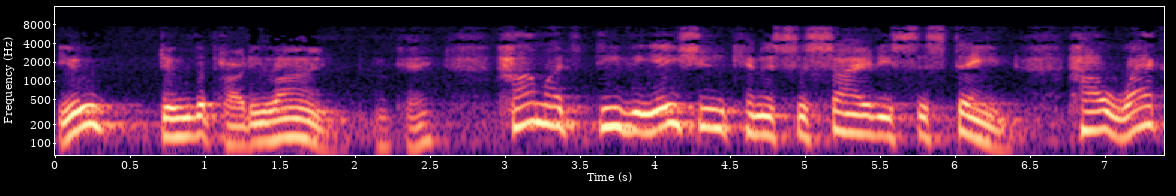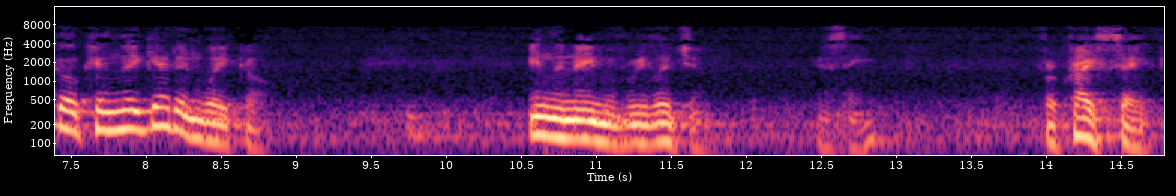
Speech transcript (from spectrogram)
You do the party line. Okay, how much deviation can a society sustain? How wacko can they get in Waco? In the name of religion, you see, for Christ's sake.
